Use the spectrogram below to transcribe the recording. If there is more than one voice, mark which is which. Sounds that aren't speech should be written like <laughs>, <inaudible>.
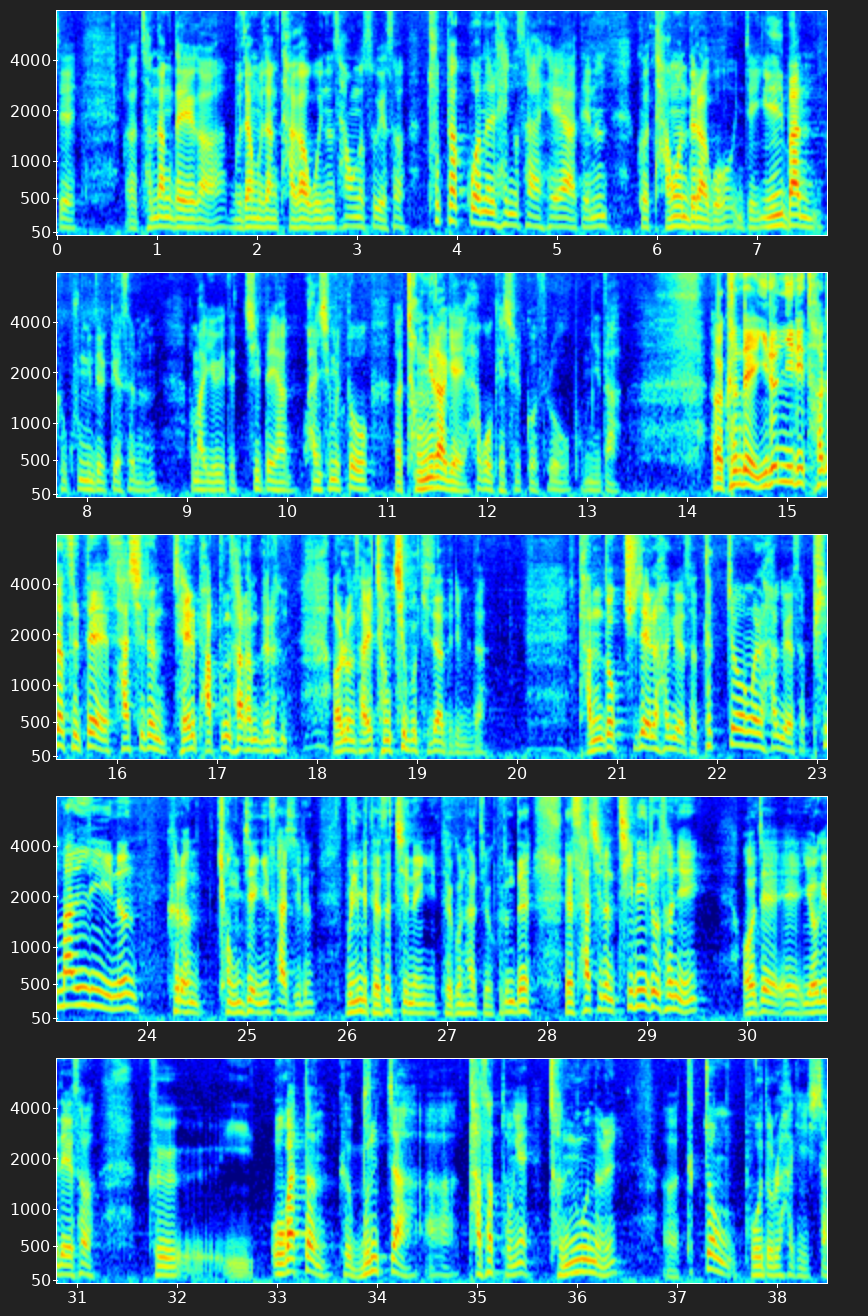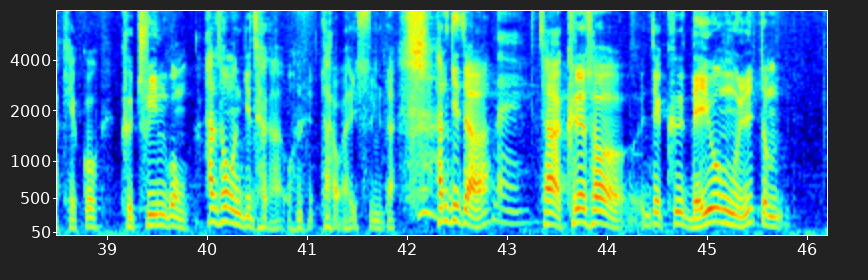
Speaker 1: 이제 어, 전당대회가 무장무장 다가오고 있는 상황 속에서 투표권을 행사해야 되는 그 당원들하고 이제 일반 그 국민들께서는 아마 여기에 지대한 관심을 또 어, 정밀하게 하고 계실 것으로 봅니다. 어, 그런데 이런 일이 터졌을 때 사실은 제일 바쁜 사람들은 <laughs> 언론사의 정치부 기자들입니다. 단독 취재를 하기 위해서 특종을 하기 위해서 피말리는 그런 경쟁이 사실은 물밑에서 진행이 되곤 하죠. 그런데 사실은 TV조선이 어제 여기에 대해서 그이 오갔던 그 문자 아, 다섯 통의 전문을 어, 특종 보도를 하기 시작했고 그 주인공 한성원 기자가 <laughs> 오늘 나와 있습니다. 한 기자.
Speaker 2: 네.
Speaker 1: 자, 그래서 이제 그 내용을 좀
